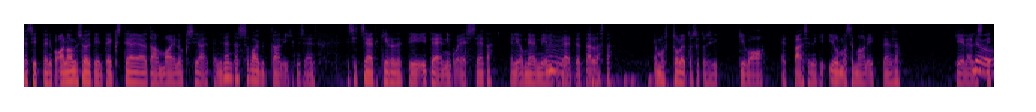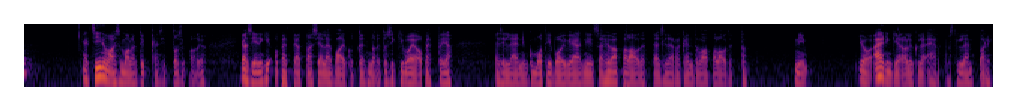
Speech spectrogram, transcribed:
ja sitten niinku analysoitiin tekstejä ja jotain mainoksia, että miten tässä vaikutetaan ihmiseen. Ja sitten se, että kirjoitettiin itse niinku esseitä, eli omia mielipiteitä ja tällaista. Ja musta se oli tosi tosi kivaa, että pääsi jotenkin ilmaisemaan itteensä kielellisesti. Joo. Et siinä vaiheessa mä aloin tykkään siitä tosi paljon. Ja siinäkin opettajat taas jälleen vaikutti, että ne oli tosi kivoja opettajia ja silleen niin kuin motivoivia, ja niissä sai hyvää palautetta ja silleen rakentavaa palautetta. Niin joo, äidinkieli oli kyllä ehdottomasti lemppari.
